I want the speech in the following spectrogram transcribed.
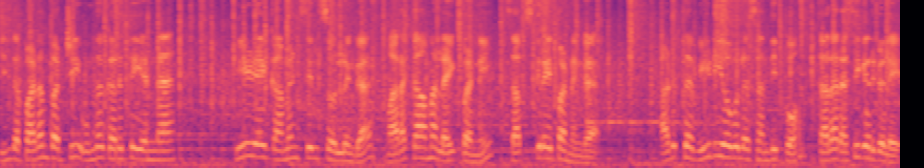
இந்த படம் பற்றி உங்க கருத்து என்ன? கீழே கமெண்ட்ஸில் சொல்லுங்க மறக்காம லைக் பண்ணி சப்ஸ்கிரைப் பண்ணுங்க. அடுத்த வீடியோவில் சந்திப்போம். தல ரசிகர்களே.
